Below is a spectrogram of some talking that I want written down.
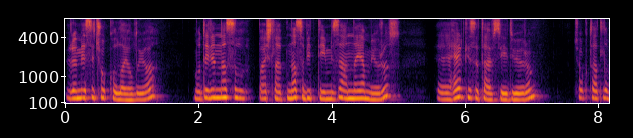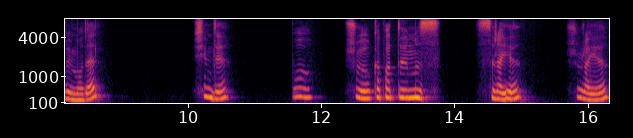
Üremesi çok kolay oluyor. Modelin nasıl başlayıp nasıl bittiğimizi anlayamıyoruz. Herkese tavsiye ediyorum. Çok tatlı bir model. Şimdi bu şu kapattığımız sırayı şurayı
